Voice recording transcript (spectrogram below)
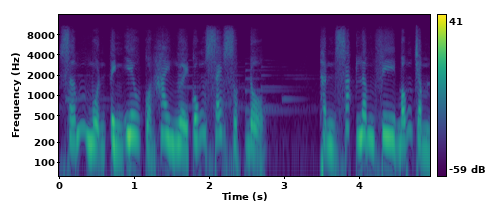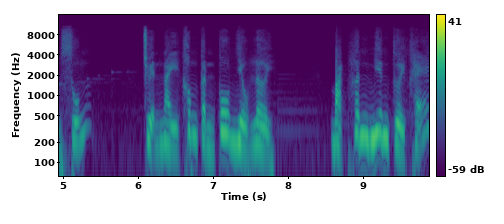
Sớm muộn tình yêu của hai người cũng sẽ sụp đổ. Thần sắc Lâm Phi bỗng trầm xuống. Chuyện này không cần cô nhiều lời. Bạch Hân Nhiên cười khẽ.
